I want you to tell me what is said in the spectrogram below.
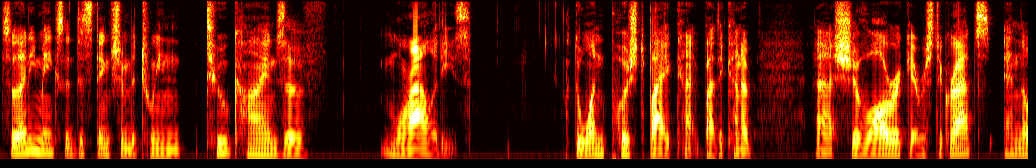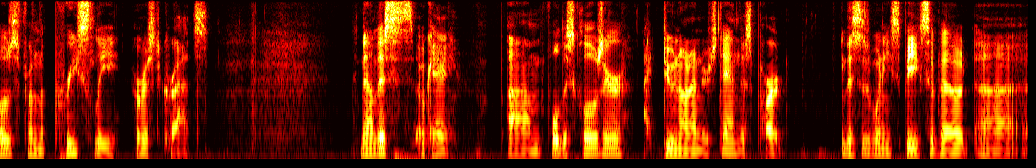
So then he makes a distinction between two kinds of moralities. The one pushed by by the kind of uh, chivalric aristocrats and those from the priestly aristocrats. Now, this, okay, um, full disclosure, I do not understand this part. This is when he speaks about uh,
